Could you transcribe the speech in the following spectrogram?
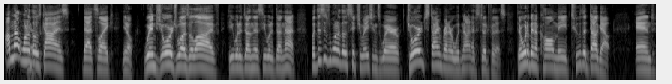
I'm not one of those guys that's like, you know, when George was alive, he would have done this, he would have done that. But this is one of those situations where George Steinbrenner would not have stood for this. There would have been a call made to the dugout and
